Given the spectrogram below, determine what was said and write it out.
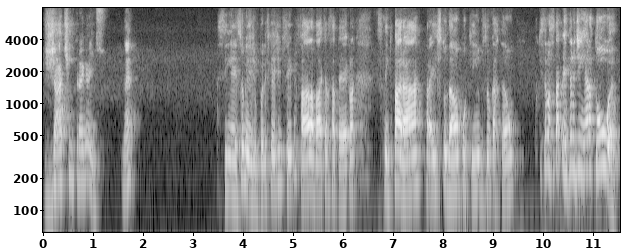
já te entrega isso, né? Sim, é isso mesmo. Por isso que a gente sempre fala, bate nessa tecla. Você tem que parar para estudar um pouquinho do seu cartão, porque senão você está perdendo dinheiro à toa.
